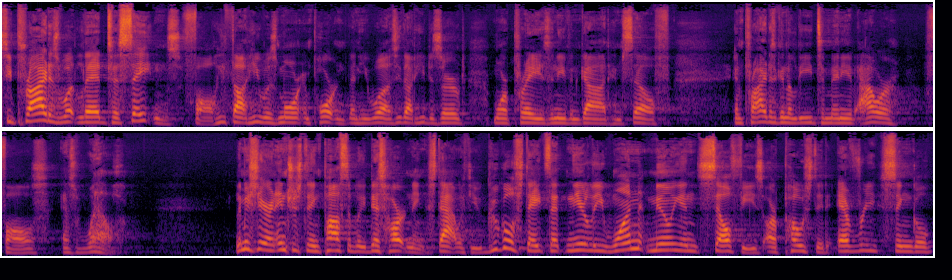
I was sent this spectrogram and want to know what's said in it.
See, pride is what led to Satan's fall. He thought he was more important than he was, he thought he deserved more praise than even God himself. And pride is going to lead to many of our falls as well. Let me share an interesting, possibly disheartening stat with you. Google states that nearly 1 million selfies are posted every single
